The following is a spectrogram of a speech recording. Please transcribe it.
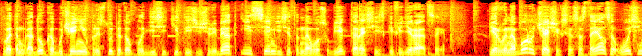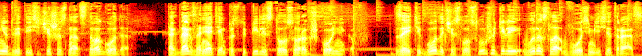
В этом году к обучению приступят около 10 тысяч ребят из 71 субъекта Российской Федерации. Первый набор учащихся состоялся осенью 2016 года. Тогда к занятиям приступили 140 школьников. За эти годы число слушателей выросло в 80 раз.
